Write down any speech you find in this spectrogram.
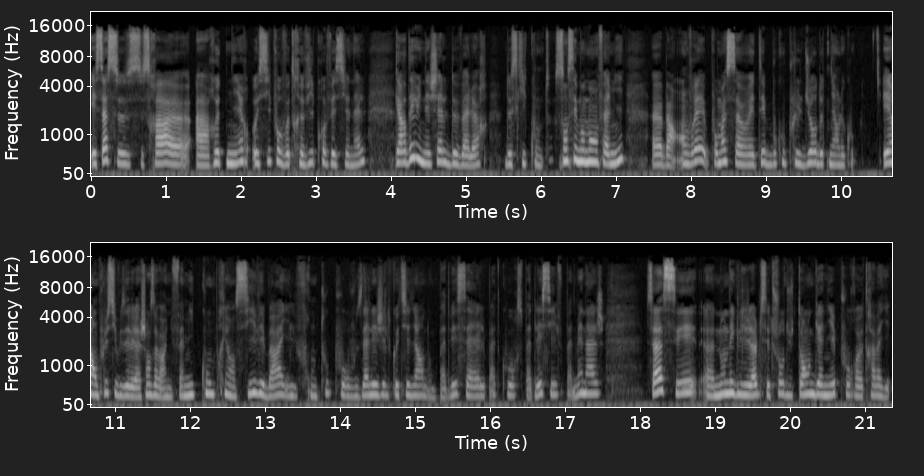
Et ça, ce, sera euh, à retenir aussi pour votre vie professionnelle. Gardez une échelle de valeur de ce qui compte. Sans ces moments en famille, bah, en vrai, pour moi, ça aurait été beaucoup plus dur de tenir le coup. Et en plus, si vous avez la chance d'avoir une famille compréhensive, et bah, ils feront tout pour vous alléger le quotidien. Donc pas de vaisselle, pas de courses, pas de lessive, pas de ménage. Ça, c'est euh, non négligeable, c'est toujours du temps gagné pour euh, travailler.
